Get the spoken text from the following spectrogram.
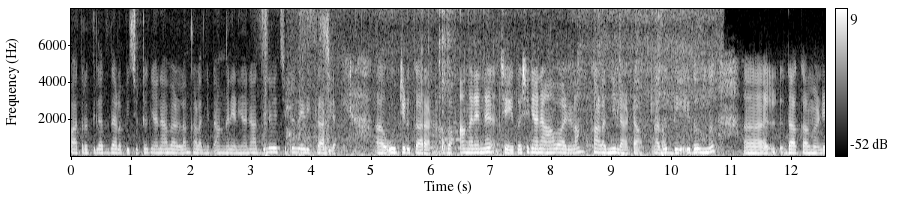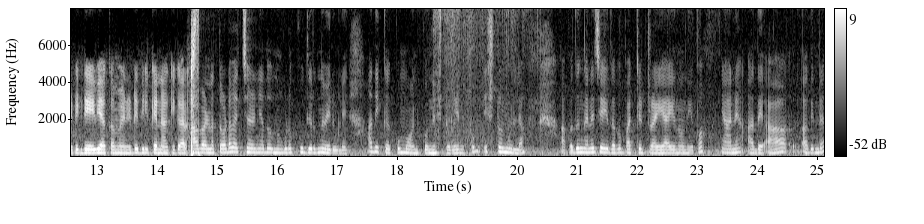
പാത്രത്തിൽ അത് തിളപ്പിച്ചിട്ട് ഞാൻ ആ വെള്ളം കളഞ്ഞിട്ട് അങ്ങനെയാണ്. ഞാൻ അതിൽ വെച്ചിട്ട് വേവിക്കാറില്ല. ഊറ്റിയെടുക്കാറാണ്. അപ്പോൾ അങ്ങനെ തന്നെ ചെയ്തു. പക്ഷെ ഞാൻ ആ വെള്ളം കളഞ്ഞില്ല കേട്ടോ. അത് ഇതൊന്ന് ഇതാക്കാൻ വേണ്ടിയിട്ട് ഗ്രേവി ആക്കാൻ വേണ്ടിയിട്ട് ഇതിൽ തന്നെ ആക്കി കാരണം ആ വെള്ളത്തോടെ വെച്ച് കഴിഞ്ഞാൽ അതൊന്നും കൂടെ കുതിർന്ന് വരൂലേ? അത് ഇക്കും മോനക്കൊന്നും ഇഷ്ടമില്ല എനിക്കും ഇഷ്ടമൊന്നുമില്ല. അപ്പോൾ ഇതിങ്ങനെ ചെയ്തപ്പോൾ പറ്റ ഡ്രൈ ആയി തോന്നിയപ്പോൾ ഞാൻ അത് ആ അതിന്റെ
